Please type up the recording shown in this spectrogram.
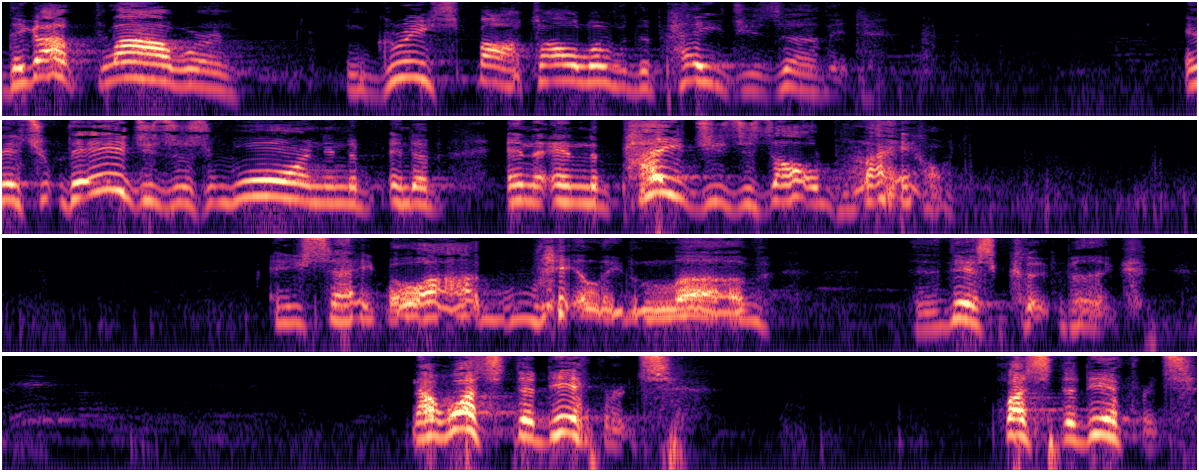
They got flour and, grease spots all over the pages of it. And it's, the edges is worn and the, and, the, and, the, and the pages is all brown. And you say, Boy, I really love this cookbook. Now, what's the difference? What's the difference?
